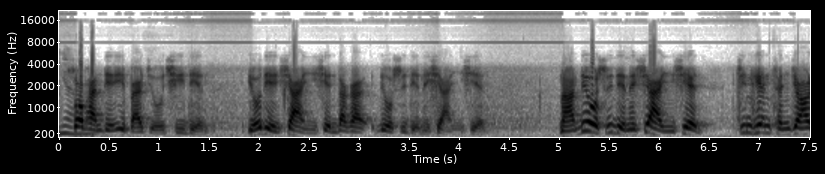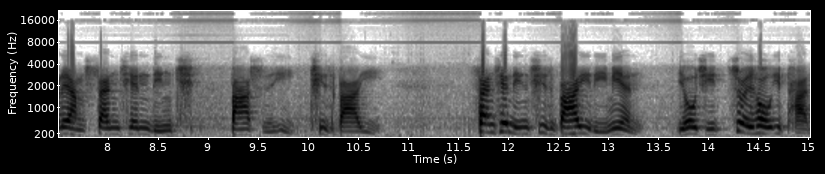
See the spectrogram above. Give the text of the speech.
嗯，收盘跌一百九十七点，有点下影线，大概六十点的下影线。那六十点的下影线，今天成交量三千零七八十亿，七十八亿，三千零七十八亿里面，尤其最后一盘，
